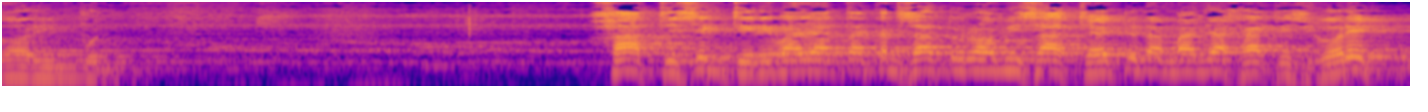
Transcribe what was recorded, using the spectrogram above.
gharibun Hadis yang diriwayatkan satu rawi saja itu namanya hadis gharib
